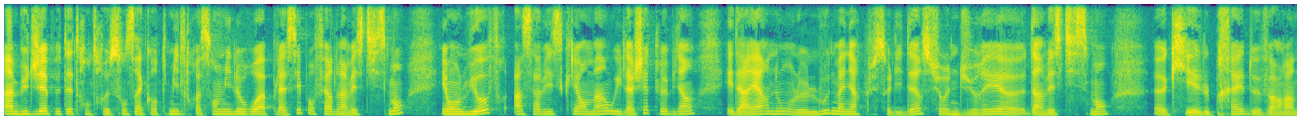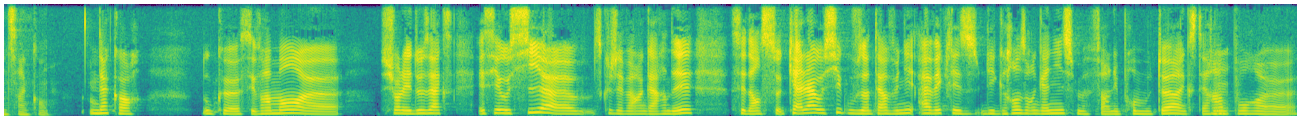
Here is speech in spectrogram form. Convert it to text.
un budget peut-être entre 150 000 300 000 euros à placer pour faire de l'investissement et on lui offre un service clé en main où il achète le bien et derrière nous on le loue de manière plus solidaire sur une durée euh, d'investissement euh, qui est le prêt de 20-25 ans. D'accord. Donc euh, c'est vraiment euh, sur les deux axes. Et c'est aussi, euh, ce que j'avais regardé, c'est dans ce cas-là aussi que vous intervenez avec les, les grands organismes, enfin les promoteurs, etc., Mm. pour en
